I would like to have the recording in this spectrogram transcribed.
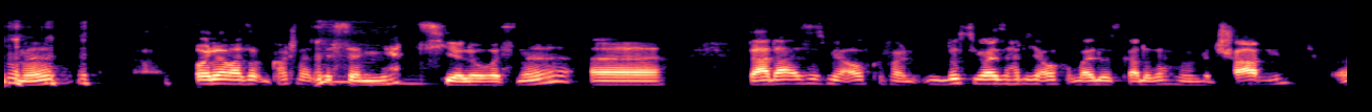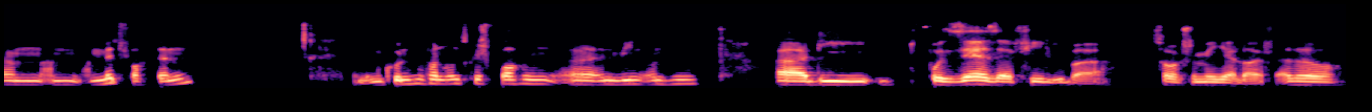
Ne? dann war so, Gott, was ist denn jetzt hier los? Ne? Äh, da, da ist es mir aufgefallen. Lustigerweise hatte ich auch, weil du es gerade sagst, mit Schaden, ähm, am, am Mittwoch denn, mit einem Kunden von uns gesprochen äh, in Wien unten, äh, die, wo sehr, sehr viel über Social Media läuft. Also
